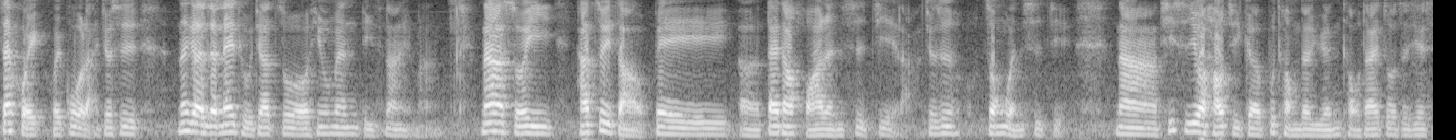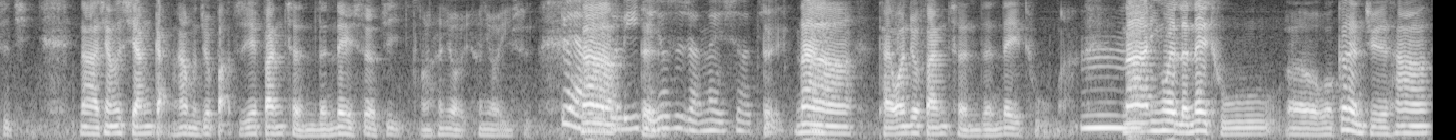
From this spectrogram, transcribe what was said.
再回回过来，就是那个人类图叫做 Human Design 嘛，那所以它最早被呃带到华人世界啦，就是。中文世界，那其实有好几个不同的源头都在做这些事情。那像是香港，他们就把直接翻成人类设计啊，很有很有意思。对啊，那我的理解就是人类设计。对，那台湾就翻成人类图嘛。嗯，那因为人类图，呃，我个人觉得它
